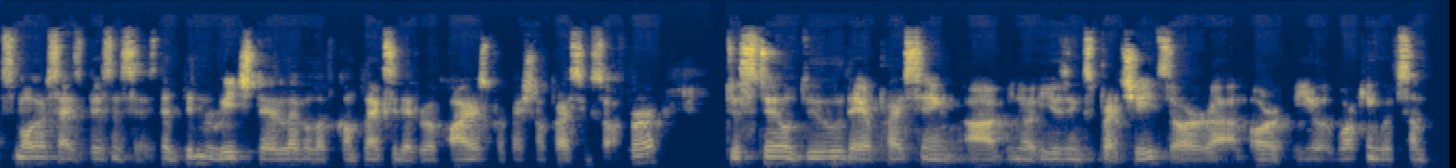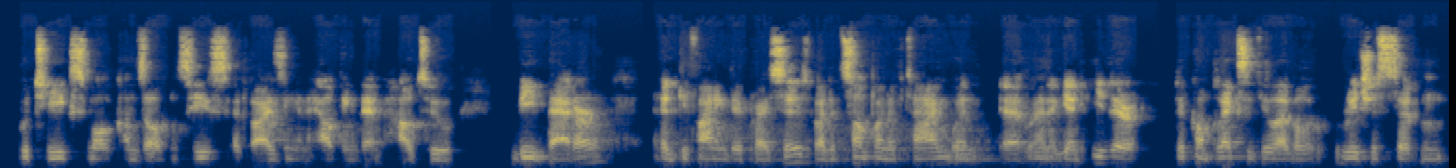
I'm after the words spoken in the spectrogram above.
smaller size businesses that didn't reach the level of complexity that requires professional pricing software to still do their pricing, uh, you know, using spreadsheets or uh, or you know, working with some boutique small consultancies advising and helping them how to be better at defining their prices. But at some point of time, when, uh, when again, either the complexity level reaches certain,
